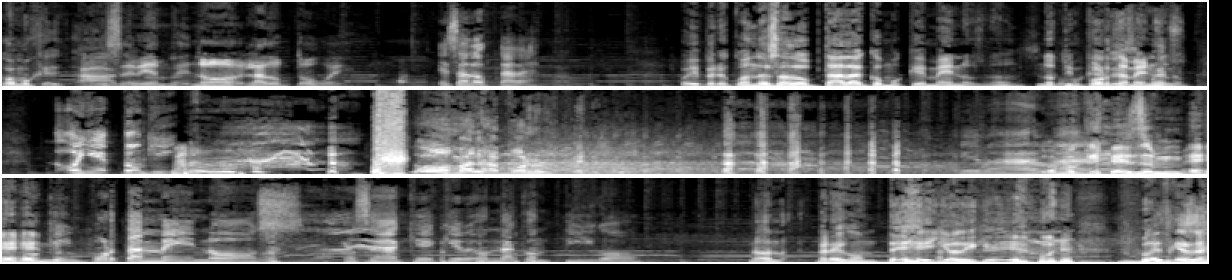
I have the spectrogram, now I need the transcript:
¿Cómo que? Ah, Se que ve- no- no, la adoptó, güey. Es adoptada. Oye, pero cuando es adoptada, como que menos, ¿no? ¿No te importa menos? bueno, Oye, Doggy. Tómala por. Qué bárbaro. Como que es ¿Cómo menos. que importa menos? O sea, ¿qué, qué onda contigo? No, no, pregunté, yo dije, es que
